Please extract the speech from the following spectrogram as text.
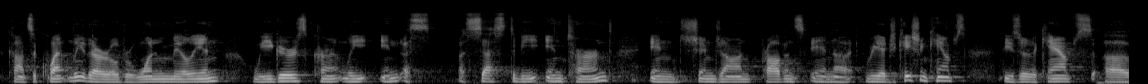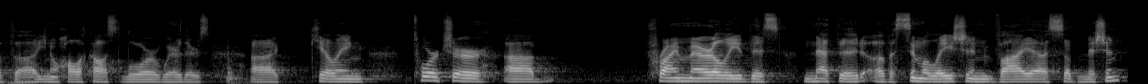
Consequently, there are over 1 million Uyghurs currently in, ass, assessed to be interned in Xinjiang province in uh, re-education camps these are the camps of, uh, you know, Holocaust lore where there's uh, killing, torture, uh, primarily this method of assimilation via submission.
